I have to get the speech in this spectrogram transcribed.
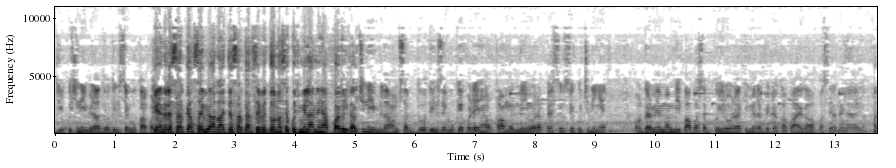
जी कुछ नहीं मिला। दो दिन से भूखा पड़ा केंद्र सरकार से भी और राज्य सरकार से भी दोनों से कुछ मिला नहीं आपको अभी तक? कुछ नहीं मिला। हम सब दो दिन से भूखे पड़े हैं और काम नहीं हो रहा पैसे से कुछ नहीं है। और घर में मम्मी पापा सब कोई रो रहा है कि मेरा बेटा कब आएगा वापस या नहीं आएगा।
